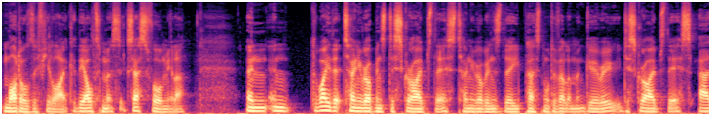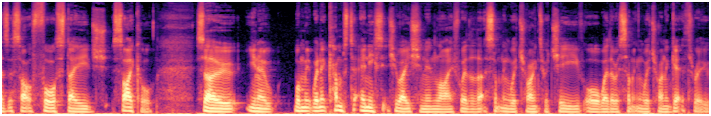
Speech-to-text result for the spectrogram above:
models, if you like, the ultimate success formula. And and the way that Tony Robbins describes this, Tony Robbins, the personal development guru, describes this as a sort of four-stage cycle. So you know, when we, when it comes to any situation in life, whether that's something we're trying to achieve or whether it's something we're trying to get through,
